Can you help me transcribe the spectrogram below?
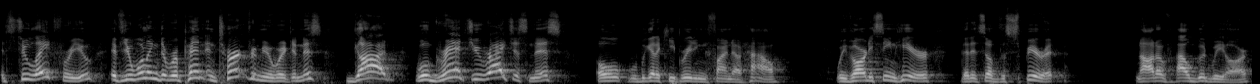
it's too late for you. If you're willing to repent and turn from your wickedness, God will grant you righteousness. Oh, well, we got to keep reading to find out how. We've already seen here that it's of the Spirit, not of how good we are.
